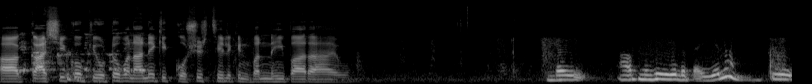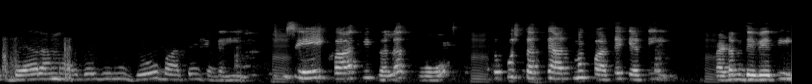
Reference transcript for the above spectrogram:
आ, काशी को क्योटो बनाने की कोशिश थी लेकिन बन नहीं पा रहा है वो? भाई आप मुझे ये बताइए ना कि दयाराम भार्गव जी ने जो बातें कही हम्म। उससे एक बात भी गलत हो हम्म। तो कुछ तथ्यात्मक बातें कहती मैडम द्विवेदी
